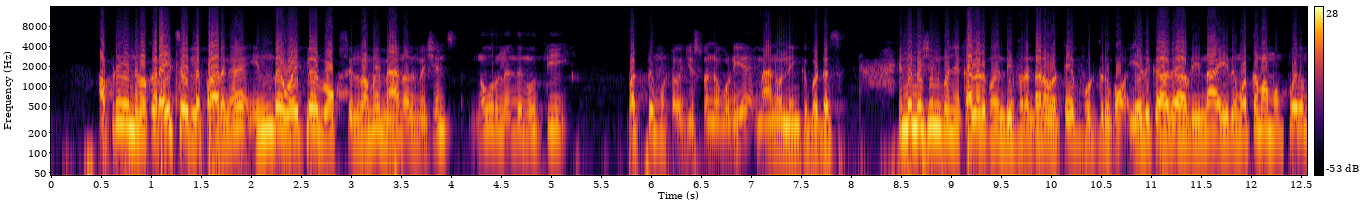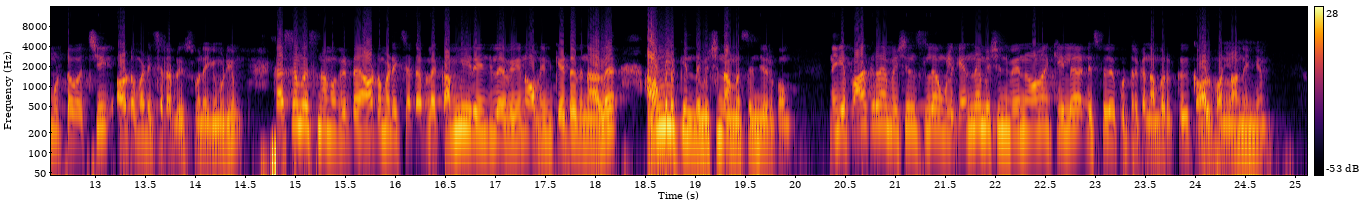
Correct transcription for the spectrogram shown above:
அப்படியே இந்த பக்கம் ரைட் சைடில் பாருங்க. இந்த ஒயிட் கலர் பாக்ஸ் எல்லாமே மேனுவல் மிஷின்ஸ் நூறுல இருந்து நூத்தி பத்து முட்டை வச்சு யூஸ் பண்ணக்கூடிய மேனுவல் இன்குபேட்டர்ஸ் இந்த மிஷின் கொஞ்சம் கலர் கொஞ்சம் டிஃப்ரெண்டான ஒரு டேப் கொடுத்துருக்கோம். எதுக்காக அப்படின்னா இது மொத்தமாக முப்பது முட்டை வச்சு ஆட்டோமேட்டிக் செட்டப் யூஸ் பண்ணிக்க முடியும். கஸ்டமர்ஸ் நம்ம கிட்ட ஆட்டோமேட்டிக் செட்டப்பில் கம்மி ரேஞ்சில் வேணும் அப்படின்னு கேட்டதுனால அவங்களுக்கு இந்த மிஷின் நம்ம செஞ்சுருக்கோம். நீங்க பாக்குற மிஷின்ஸ்ல உங்களுக்கு எந்த மிஷின் வேணும்னாலும் கீழே டிஸ்பிளே கொடுத்துருக்க நம்பருக்கு கால் பண்ணலாம் நீங்க.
